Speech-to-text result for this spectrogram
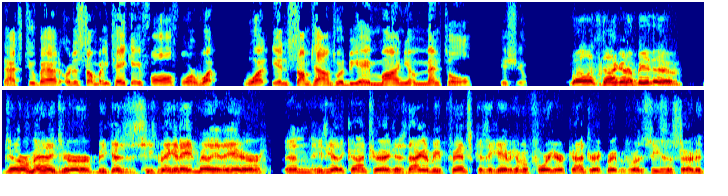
that's too bad? Or does somebody take a fall for what what in some towns would be a monumental issue? Well, it's not going to be the general manager because he's making eight million a year and he's got a contract. And it's not going to be Finch because they gave him a four-year contract right before the season started.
